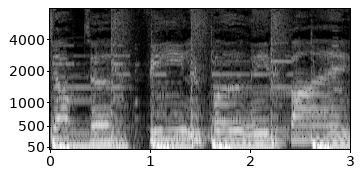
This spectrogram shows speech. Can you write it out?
Doctor feeling fully fine?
